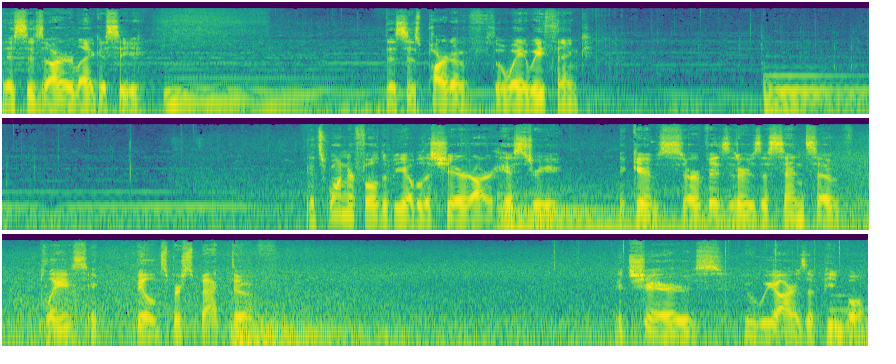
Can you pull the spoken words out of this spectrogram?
This is our legacy. This is part of the way we think. It's wonderful to be able to share our history. It gives our visitors a sense of place, it builds perspective. It shares who we are as a people.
